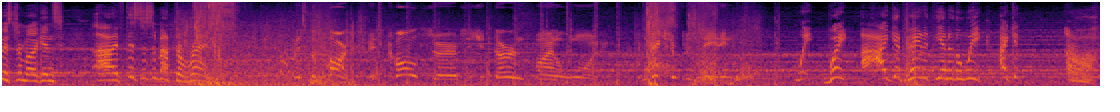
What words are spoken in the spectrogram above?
Mr. Muggins. Uh, if this is about the rent, Mr. Parker, this call serves as your third and final warning. Eviction proceedings. Wait, wait! I, I get paid at the end of the week. I get. Ugh.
